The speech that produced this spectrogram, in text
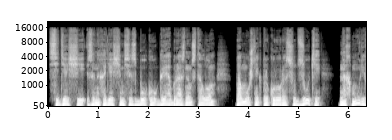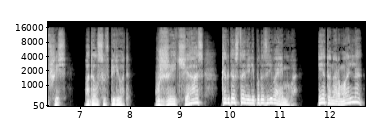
Сидящий за находящимся сбоку Г-образным столом помощник прокурора Судзуки нахмурившись, подался вперед. «Уже час, когда ставили подозреваемого? Это нормально?»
